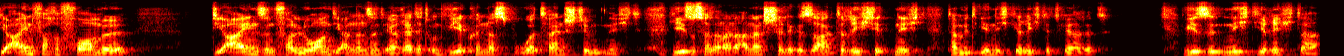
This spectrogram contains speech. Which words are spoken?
Die einfache Formel, die einen sind verloren, die anderen sind errettet und wir können das beurteilen, stimmt nicht. Jesus hat an einer anderen Stelle gesagt, richtet nicht, damit ihr nicht gerichtet werdet. Wir sind nicht die Richter.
